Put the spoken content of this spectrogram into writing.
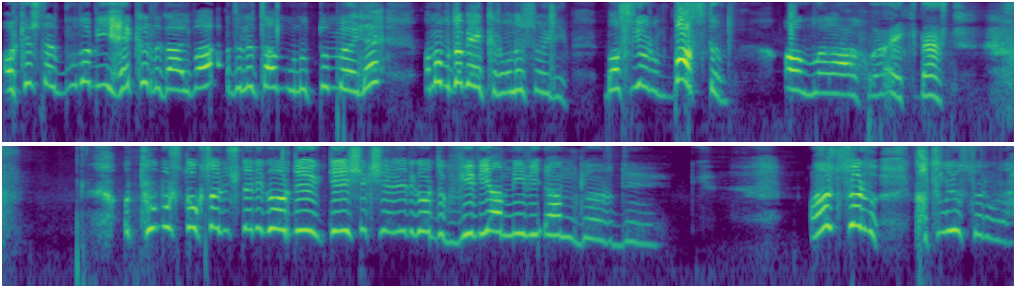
Arkadaşlar bu da bir hacker'dı galiba. Adını tam unuttum böyle. Ama bu da bir hacker onu söyleyeyim. Basıyorum. Bastım. Allahu Ekber. Tubus 93'leri gördük. Değişik şeyleri gördük. Vivian Vivian gördük. Aha server. Katılıyor server'a.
